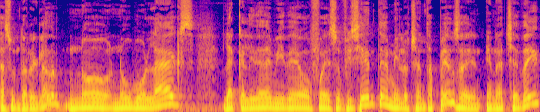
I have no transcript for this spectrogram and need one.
asunto arreglado. No, no hubo lags, la calidad de video fue suficiente, 1080p en, HD,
